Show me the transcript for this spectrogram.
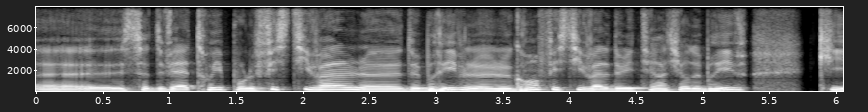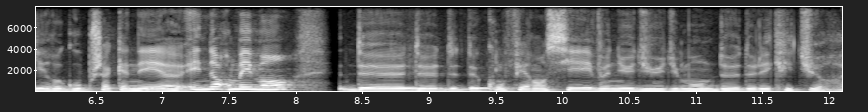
euh, ça devait être, oui, pour le festival euh, de Brive, le, grand festival de littérature de Brive, qui regroupe chaque année euh, énormément de, conférenciers venus du, monde de, l'écriture.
